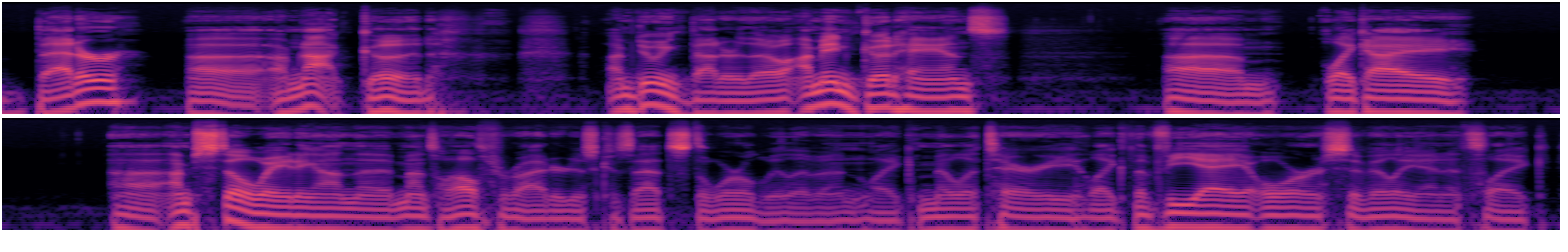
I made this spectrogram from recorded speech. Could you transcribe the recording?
better. Uh, I'm not good. I'm doing better though. I'm in good hands. Um, like I, uh, I'm still waiting on the mental health provider just because that's the world we live in. Like military, like the VA or civilian. It's like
